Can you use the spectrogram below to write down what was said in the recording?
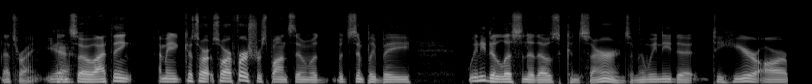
That's right. Yeah. And so I think, I mean, because our, so our first response then would, would simply be, we need to listen to those concerns. I mean, we need to to hear our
